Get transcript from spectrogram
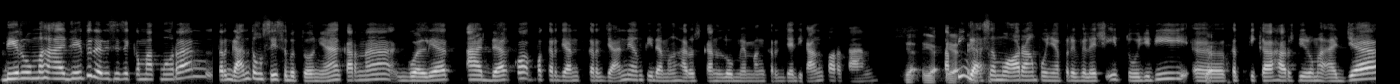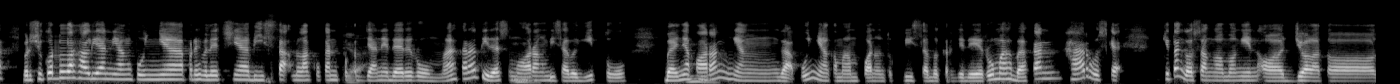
di rumah aja itu dari sisi kemakmuran tergantung sih sebetulnya karena gue lihat ada kok pekerjaan-pekerjaan yang tidak mengharuskan lu memang kerja di kantor kan. Ya, ya, Tapi ya, nggak ya, ya. semua orang punya privilege itu. Jadi ya. uh, ketika harus di rumah aja, bersyukurlah kalian yang punya privilege-nya bisa melakukan ya. pekerjaannya ya. dari rumah karena tidak semua hmm. orang bisa begitu. Banyak hmm. orang yang nggak punya kemampuan untuk bisa bekerja dari rumah bahkan harus kayak kita nggak usah ngomongin ojol atau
